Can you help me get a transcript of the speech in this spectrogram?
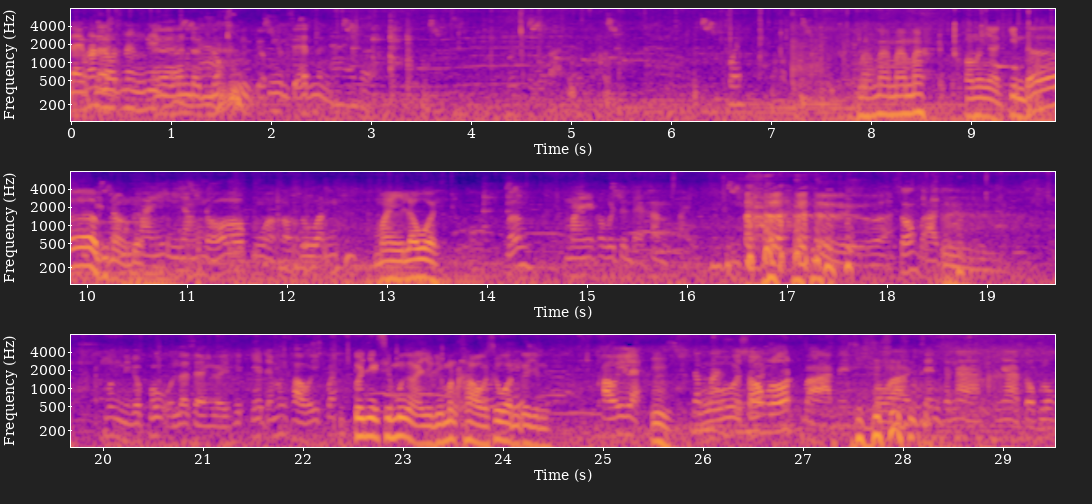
ได้มันรถหนึ่งอีกเออมันรถหนึ่งเกือบเงินแสนหนึ่ง มามามามาขออนุญาตกินเด้อพี่น้องเด้อไม่อีหยังดอกงัวเขาชวนไม่แล้วเว้ยเบิ้งไม่เขาก็จะได้คำใส่สองบาทมึงนี่ก็พูดแล้วแซงเลยเฮ็ดให้มันเข้าอีกปะก็ยังสิเมื่อยอยู่นี่มันเข้าส่วนก็อยู่นี่เข้าอีกแหละอืมน้ำมันโอ้สองรถบาทเนี่ยเพราะว่าเส้นพนาญาตกลง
